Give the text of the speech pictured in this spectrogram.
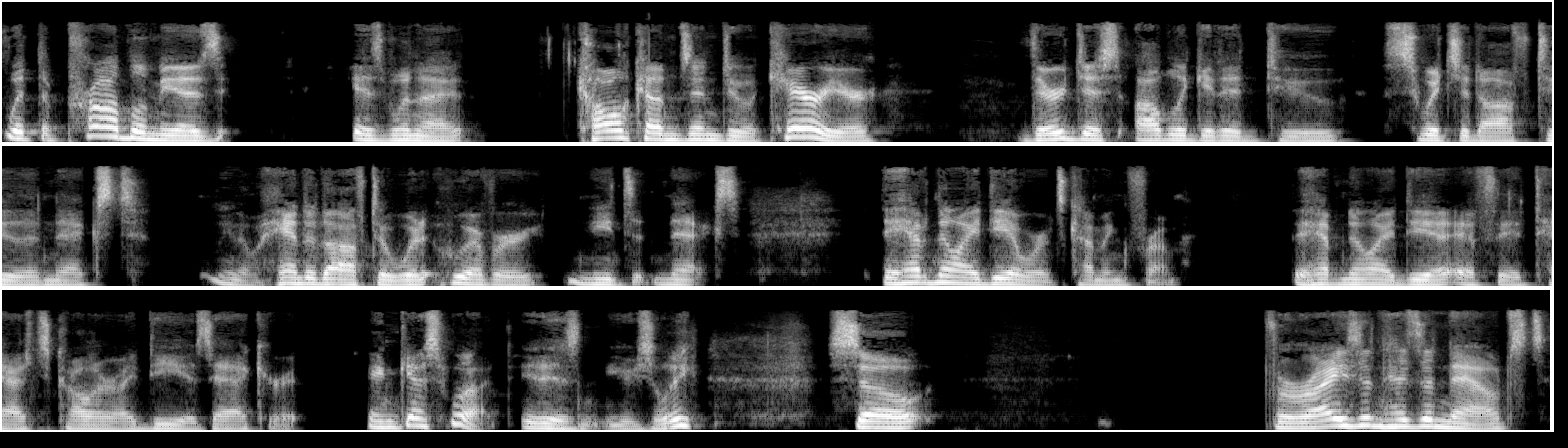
what the problem is, is when a call comes into a carrier, they're just obligated to switch it off to the next, you know, hand it off to wh- whoever needs it next. They have no idea where it's coming from. They have no idea if the attached caller ID is accurate. And guess what? It isn't usually. So Verizon has announced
